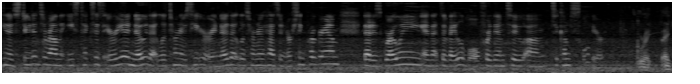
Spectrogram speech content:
you know students around the East Texas area know that LeTourneau is here and know that LeTourneau has a nursing program that is growing and that's available for them to um, to come to school here. Great, thank you.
